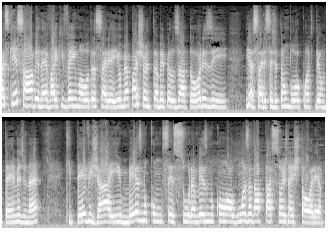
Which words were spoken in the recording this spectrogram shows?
Mas quem sabe, né? Vai que vem uma outra série aí. Eu me apaixono também pelos atores e, e a série seja tão boa quanto The Untamed, né? Que teve já aí, mesmo com censura, mesmo com algumas adaptações na história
